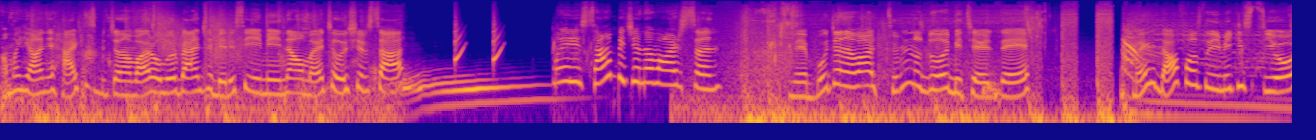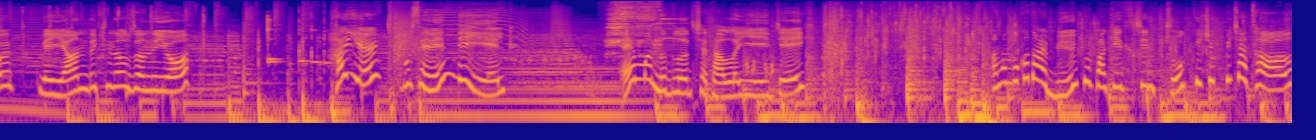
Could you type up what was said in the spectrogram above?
Ama yani herkes bir canavar olur bence birisi yemeğini almaya çalışırsa. Mary sen bir canavarsın. Ve bu canavar tüm noodle'ı bitirdi. Mary daha fazla yemek istiyor ve yandakine uzanıyor. Hayır, bu senin değil. Emma noodle'ı çatalla yiyecek. Ama bu kadar büyük bir paket için çok küçük bir çatal.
